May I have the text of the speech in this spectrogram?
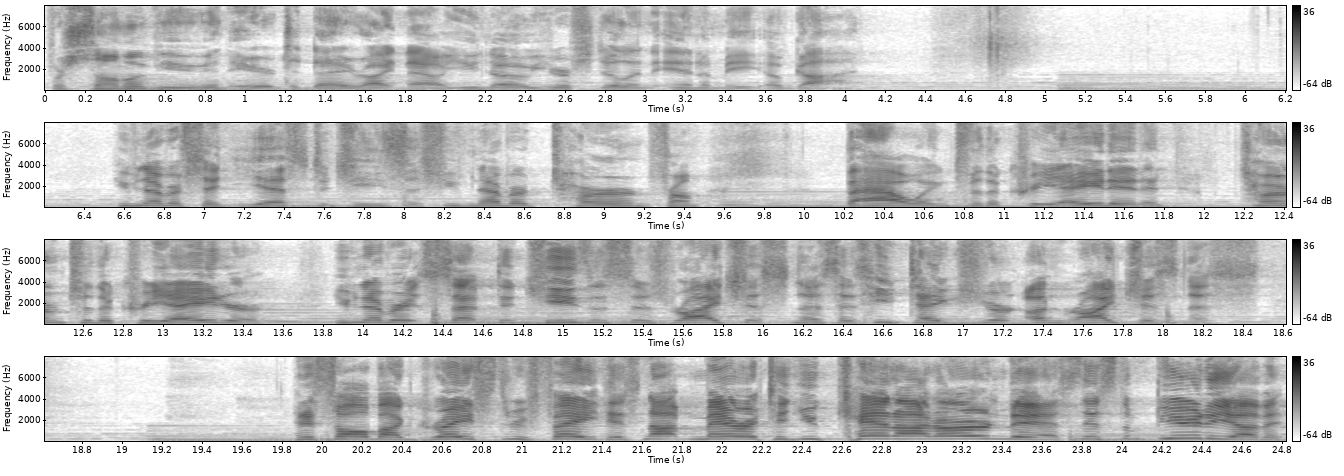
For some of you in here today, right now, you know you're still an enemy of God. You've never said yes to Jesus. You've never turned from bowing to the created and turned to the creator. You've never accepted Jesus' righteousness as he takes your unrighteousness. And it's all by grace through faith. It's not merited. You cannot earn this. It's the beauty of it.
